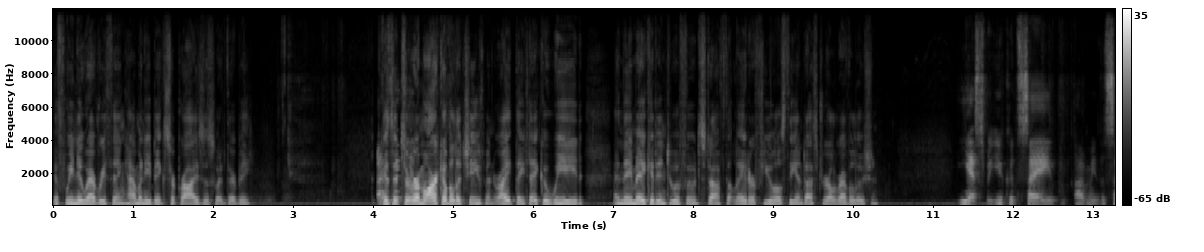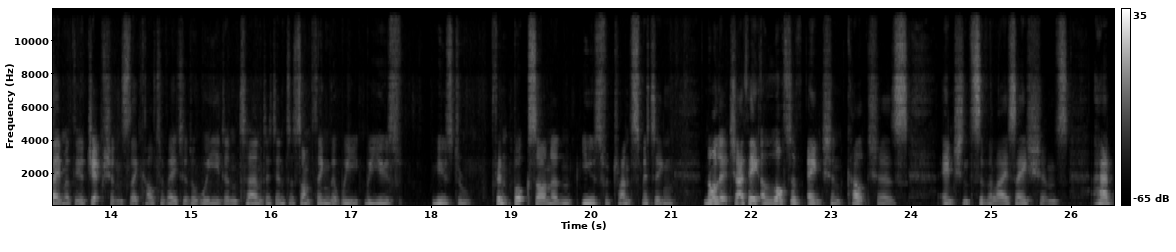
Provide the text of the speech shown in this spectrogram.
If we knew everything, how many big surprises would there be? Because it's a remarkable achievement, right? They take a weed and they make it into a foodstuff that later fuels the Industrial Revolution. Yes, but you could say, I mean, the same of the Egyptians. They cultivated a weed and turned it into something that we, we use, use to print books on and use for transmitting knowledge. I think a lot of ancient cultures, ancient civilizations, had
